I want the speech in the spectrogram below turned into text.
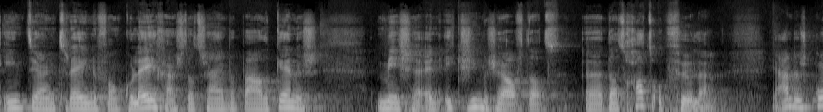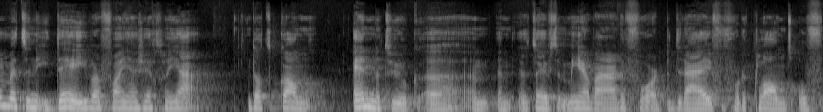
intern trainen van collega's. Dat zij bepaalde kennis missen. En ik zie mezelf dat, dat gat opvullen. Ja, dus kom met een idee waarvan jij zegt van ja, dat kan en natuurlijk, uh, een, een, het heeft een meerwaarde voor het bedrijf of voor de klant, of,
